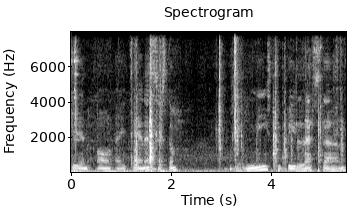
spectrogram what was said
Being on a TNS system, it needs to be less than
